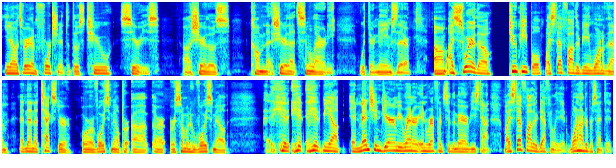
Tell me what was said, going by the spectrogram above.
You know, it's very unfortunate that those two series uh, share those common share that similarity with their names there. Um, I swear, though, two people, my stepfather being one of them, and then a texter or a voicemail per, uh, or or someone who voicemailed hit hit hit me up and mentioned Jeremy Renner in reference to the mayor of Easttown. My stepfather definitely did, 100% did.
